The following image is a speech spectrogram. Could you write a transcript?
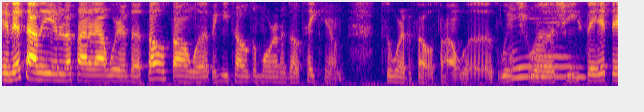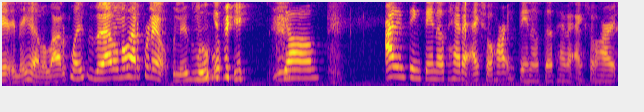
And that's how they ended up finding out where the Soul Stone was, and he told Gamora to go take him to where the Soul Stone was, which was she said that, and they have a lot of places that I don't know how to pronounce in this movie. y'all, I didn't think Thanos had an actual heart. Thanos does have an actual heart,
